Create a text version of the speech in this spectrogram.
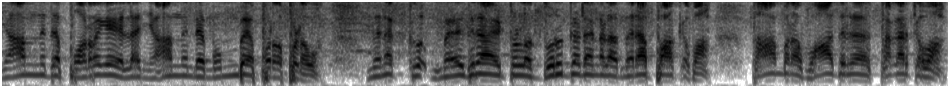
ഞാൻ നിന്റെ പുറകെയല്ല ഞാൻ നിന്റെ മുമ്പേ പുറപ്പെടുവാ. നിനക്ക് എതിരായിട്ടുള്ള ദുർഘടങ്ങളെ നിരപ്പാക്കുക താമ്ര വാതിലെ തകർക്കുക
